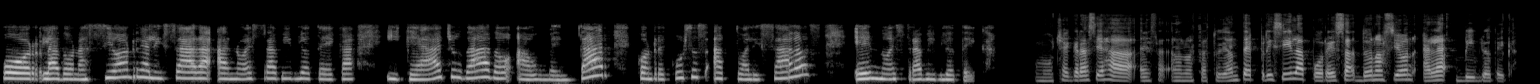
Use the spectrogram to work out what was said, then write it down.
por la donación realizada a nuestra biblioteca y que ha ayudado a aumentar con recursos actualizados en nuestra biblioteca. Muchas gracias a, a nuestra estudiante Priscila por esa donación a la biblioteca.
